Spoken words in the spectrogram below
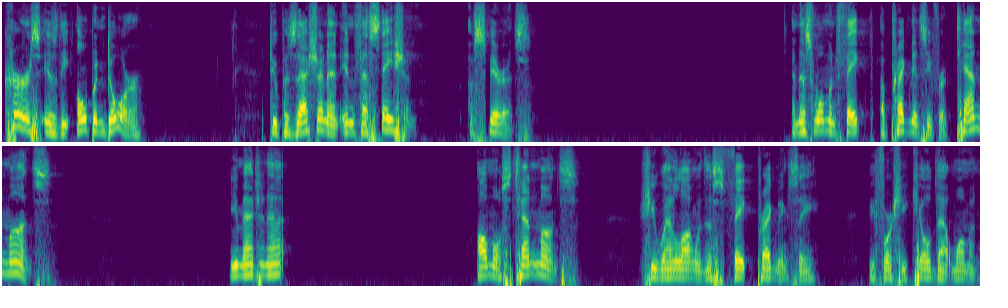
curse is the open door to possession and infestation of spirits. And this woman faked a pregnancy for 10 months. You imagine that? Almost 10 months she went along with this fake pregnancy before she killed that woman.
